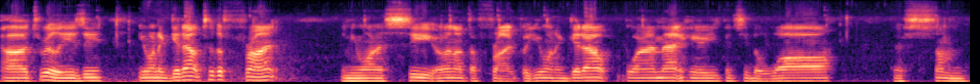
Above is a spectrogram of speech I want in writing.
Uh, it's really easy. You want to get out to the front and you want to see, well not the front, but you want to get out where I'm at here. You can see the wall. There's some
